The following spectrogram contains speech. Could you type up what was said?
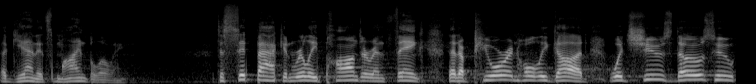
Again, it's mind blowing to sit back and really ponder and think that a pure and holy God would choose those who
